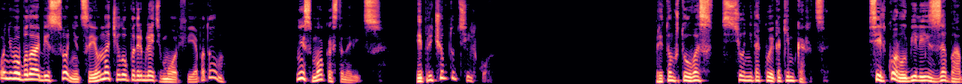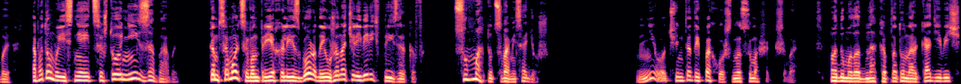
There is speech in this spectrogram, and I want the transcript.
У него была бессонница, и он начал употреблять морфий, а потом не смог остановиться. И при чем тут селькор? При том, что у вас все не такое, каким кажется. Селькора убили из-за бабы, а потом выясняется, что не из-за бабы. Комсомольцы вон приехали из города и уже начали верить в призраков. С ума тут с вами сойдешь. Не очень-то ты похож на сумасшедшего, — подумал, однако, Платон Аркадьевич,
